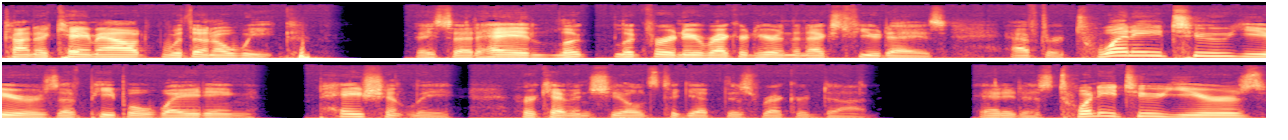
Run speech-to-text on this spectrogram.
kind of came out within a week. They said, "Hey, look look for a new record here in the next few days." After 22 years of people waiting patiently for Kevin Shields to get this record done and it is 22 years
